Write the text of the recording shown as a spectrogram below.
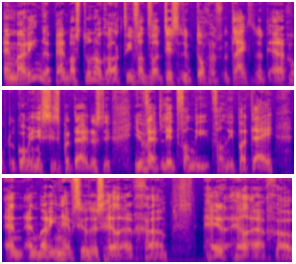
En Marine Le Pen was toen ook al actief. Want het, is natuurlijk toch, het lijkt natuurlijk erg op de communistische partij. Dus je werd lid van die, van die partij. En, en Marine heeft zich dus heel erg, uh, heel, heel erg uh,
